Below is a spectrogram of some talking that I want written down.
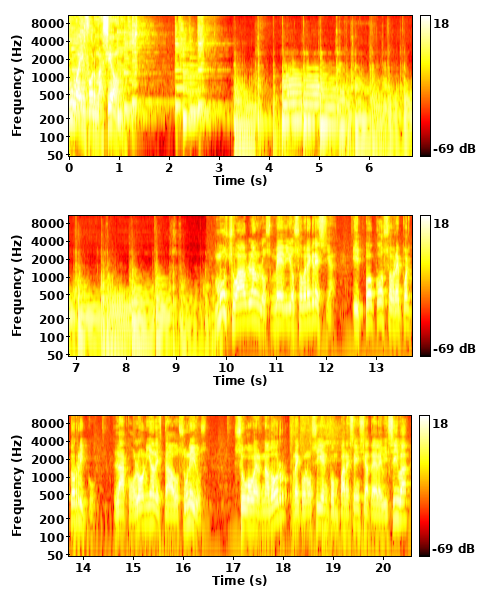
Cuba Información. Mucho hablan los medios sobre Grecia y poco sobre Puerto Rico, la colonia de Estados Unidos. Su gobernador reconocía en comparecencia televisiva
